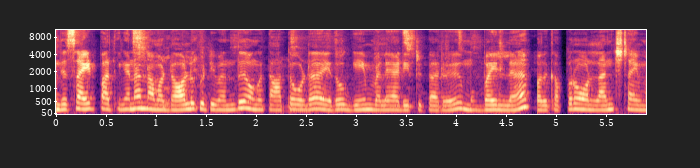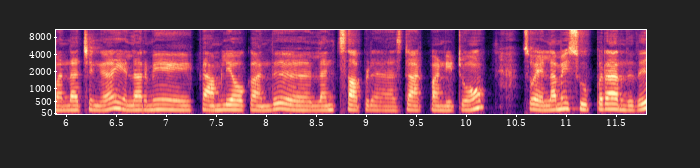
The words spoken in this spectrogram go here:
இந்த சைட் பார்த்தீங்கன்னா நம்ம டாலுக்குட்டி வந்து அவங்க தாத்தாவோட ஏதோ கேம் விளையாடிட்டு இருக்காரு மொபைலில் அதுக்கப்புறம் லஞ்ச் டைம் வந்தாச்சுங்க. எல்லாருமே ஃபேமிலியாக உட்காந்து லஞ்ச் சாப்பிட ஸ்டார்ட் பண்ணிட்டோம். ஸோ எல்லாமே சூப்பராக இருந்தது.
